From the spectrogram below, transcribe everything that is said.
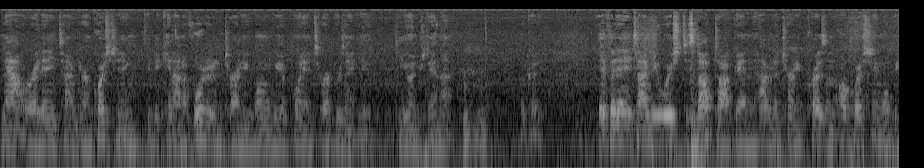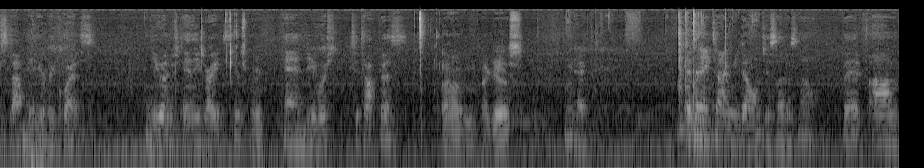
now or at any time during questioning. If you cannot afford an attorney, one will be appointed to represent you. Do you understand that? hmm Okay. If at any time you wish to stop talking and have an attorney present, all questioning will be stopped at your request. Do you understand these rights? Yes, ma'am. And do you wish to talk to us? Um, I guess. Okay. If at any time you don't, just let us know. But, um,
